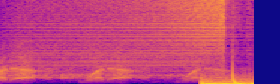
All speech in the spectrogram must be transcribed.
what up, what up, what up.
